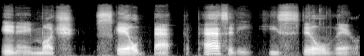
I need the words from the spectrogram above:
in a much scaled back capacity, he's still there.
